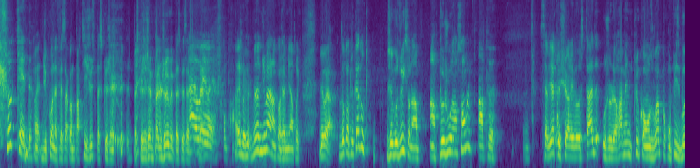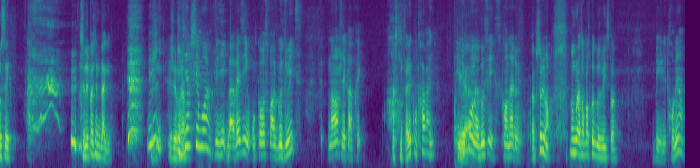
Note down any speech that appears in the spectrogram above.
Choqued. Ouais, du coup, on a fait 50 parties juste parce que j'ai- parce que j'aime pas le jeu, mais parce que ça. Ah ouais, ouais, je comprends. Ouais, je me je me donne du mal hein, quand j'aime bien un truc. Mais voilà. Donc en tout cas, donc, ce GozoX, on a un, un peu joué ensemble. Un peu. Ça veut dire que je suis arrivé au stade où je le ramène plus quand on se voit pour qu'on puisse bosser. Ce n'est pas une blague. Mais oui, il vraiment- vient chez moi. Je lui dis, bah vas-y, on commence par GoZoX. Non, je l'ai pas pris. Parce qu'il fallait qu'on travaille. Et, Et, du coup, euh, on a bossé. Scandaleux. Absolument. Donc voilà, t'en penses quoi de GozoX, toi? Mais il est trop bien.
